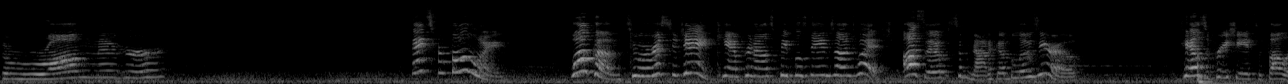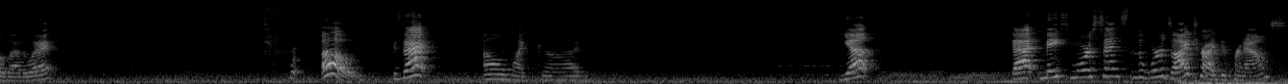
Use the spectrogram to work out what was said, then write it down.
The wrong nigger. Thanks for following. Welcome to Arista Jade. Can't pronounce people's names on Twitch. Also, Subnautica Below Zero. Tails appreciates the follow, by the way. Oh, is that? Oh my god. Yep. That makes more sense than the words I tried to pronounce.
